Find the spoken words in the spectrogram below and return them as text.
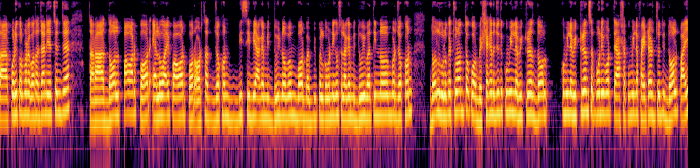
তার পরিকল্পনার কথা জানিয়েছেন যে তারা দল পাওয়ার পর এলওআই পাওয়ার পর, অর্থাৎ যখন বিসিবি আগামী দুই নভেম্বর বা বিপিএল গভর্নিং কাউন্সিল আগামী দুই বা তিন নভেম্বর যখন দলগুলোকে চূড়ান্ত করবে, সেখানে যদি কুমিল্লা ভিক্টোরিয়ান্স দল, কুমিল্লা ভিক্টোরিয়ান্সের পরিবর্তে আসা কুমিল্লা ফাইটার্স যদি দল পায়,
